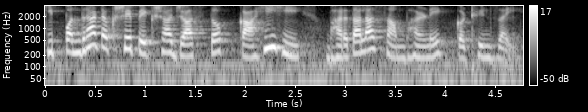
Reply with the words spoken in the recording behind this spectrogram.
की पंधरा टक्केपेक्षा जास्त काहीही भारताला सांभाळणे कठीण जाईल.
